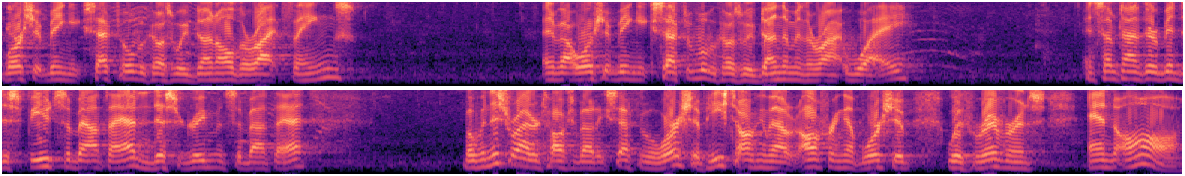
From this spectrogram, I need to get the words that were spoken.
worship being acceptable because we've done all the right things, and about worship being acceptable because we've done them in the right way. And sometimes there have been disputes about that and disagreements about that. But when this writer talks about acceptable worship, he's talking about offering up worship with reverence and awe.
